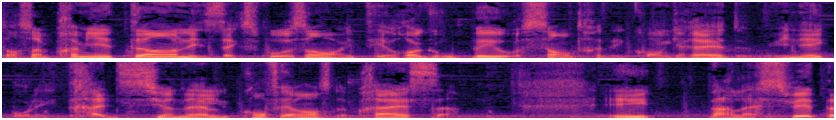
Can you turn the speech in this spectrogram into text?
Dans un premier temps, les exposants ont été regroupés au centre des congrès de Munich pour les traditionnelles conférences de presse. Et par la suite,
